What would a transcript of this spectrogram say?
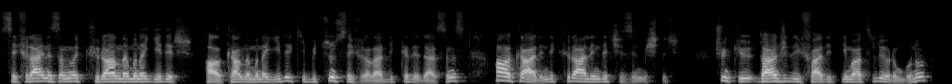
Sefira aynı zamanda küre anlamına gelir, halka anlamına gelir ki bütün sefiralar dikkat ederseniz halka halinde, küre halinde çizilmiştir. Çünkü daha önce de ifade ettiğimi hatırlıyorum bunu.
